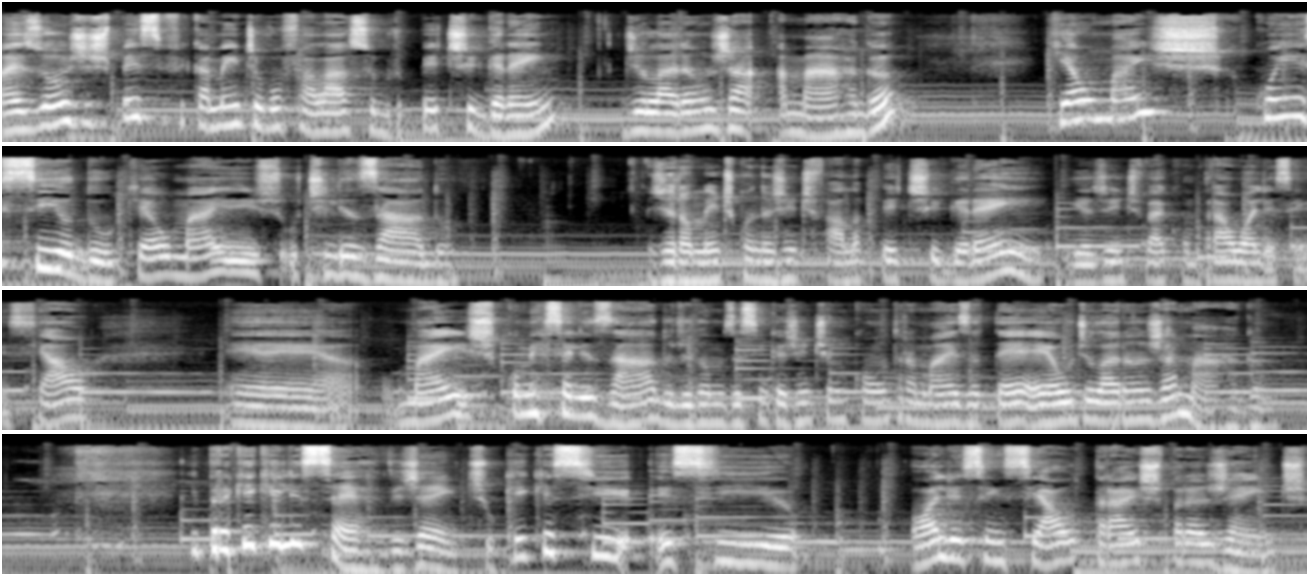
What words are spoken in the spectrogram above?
mas hoje especificamente eu vou falar sobre o Petitgrain, de laranja amarga, que é o mais conhecido, que é o mais utilizado. Geralmente, quando a gente fala petit grain e a gente vai comprar óleo essencial, é, o mais comercializado, digamos assim, que a gente encontra mais até é o de laranja amarga. E para que, que ele serve, gente? O que, que esse, esse óleo essencial traz para a gente?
